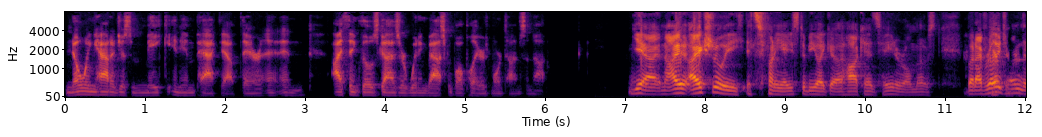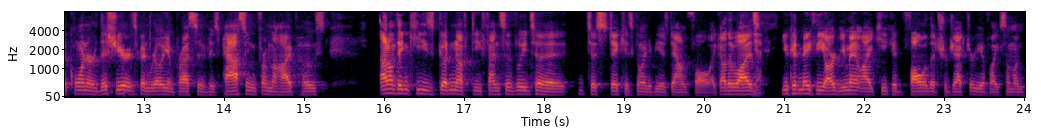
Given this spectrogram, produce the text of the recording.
knowing how to just make an impact out there. And, and I think those guys are winning basketball players more times than not. Yeah, and I, I, actually, it's funny. I used to be like a Jaquez hater almost, but I've really turned the corner this year. It's been really impressive. His passing from the high post. I don't think he's good enough defensively to to stick is going to be his downfall. Like otherwise, yeah. you could make the argument like he could follow the trajectory of like someone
